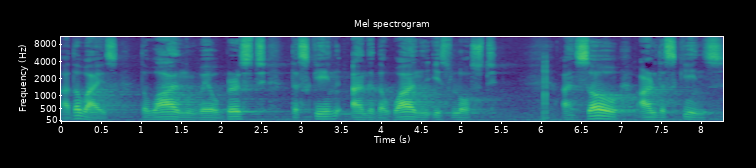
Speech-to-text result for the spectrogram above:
otherwise the wine will burst the skin and the wine is lost. And so are the skins.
